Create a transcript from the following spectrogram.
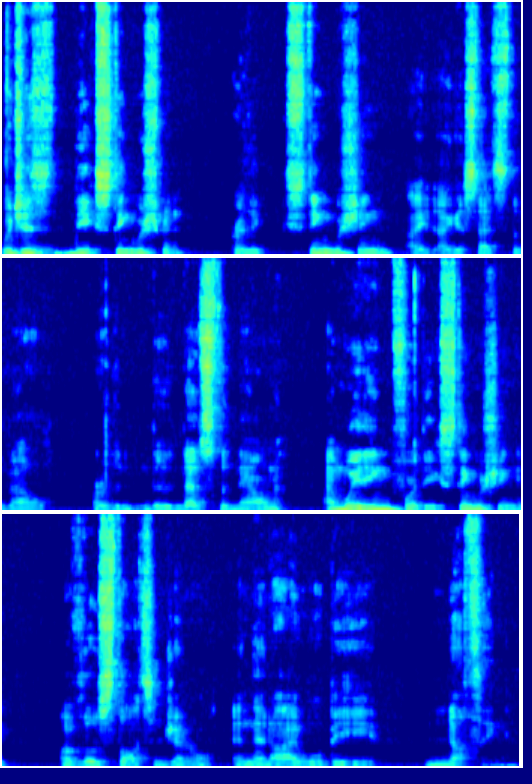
which is the extinguishment or the extinguishing. I, I guess that's the vowel or the, the that's the noun. I'm waiting for the extinguishing of those thoughts in general, and then I will be nothing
